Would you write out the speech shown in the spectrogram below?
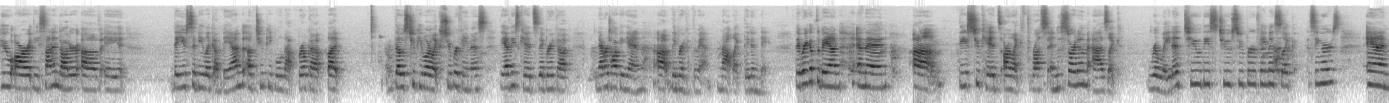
who are the son and daughter of a, they used to be like a band of two people that broke up, but those two people are like super famous. They have these kids, they break up, never talk again. Uh, they break up the band, not like they didn't date. They break up the band and then um, these two kids are like thrust into stardom as like related to these two super famous like singers and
